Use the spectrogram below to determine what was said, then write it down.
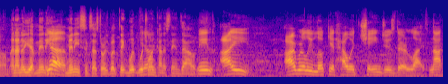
um, and I know you have many Yeah. many success stories, but think what which Yeah. one kind of stands out? I mean, I I really look at how it changes their life, not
